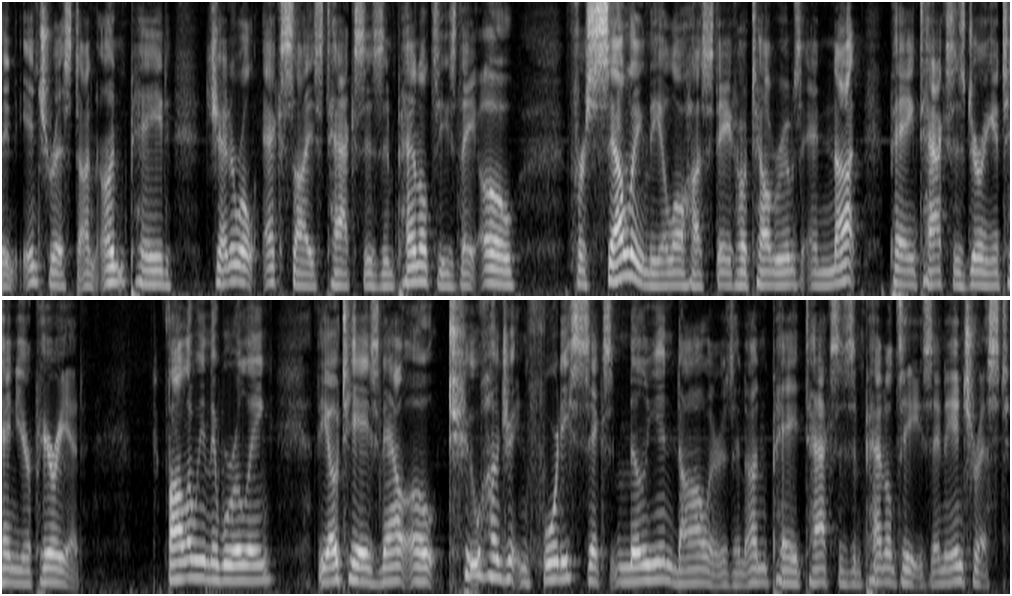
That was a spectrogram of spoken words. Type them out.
in interest on unpaid general excise taxes and penalties they owe for selling the Aloha State hotel rooms and not paying taxes during a 10 year period. Following the ruling, the OTAs now owe $246 million in unpaid taxes and penalties and interest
